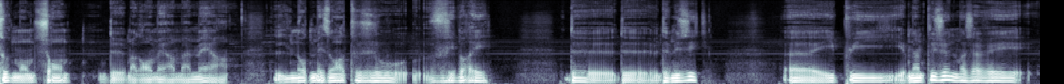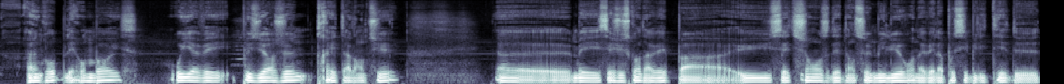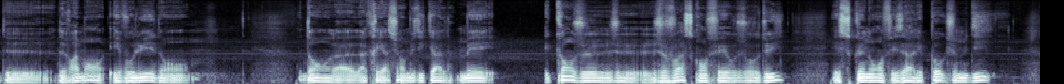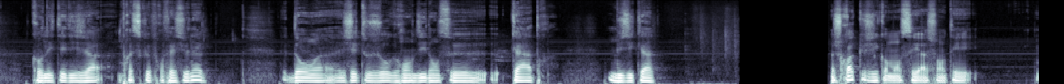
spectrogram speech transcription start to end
tout le monde chante, de ma grand-mère à ma mère. Notre maison a toujours vibré de, de, de musique. Euh, et puis, même plus jeune, moi, j'avais un groupe, les Homeboys où il y avait plusieurs jeunes très talentueux. Euh, mais c'est juste qu'on n'avait pas eu cette chance d'être dans ce milieu où on avait la possibilité de, de, vraiment évoluer dans, dans la, création musicale. Mais quand je, je, je vois ce qu'on fait aujourd'hui et ce que nous on faisait à l'époque, je me dis qu'on était déjà presque professionnel. Donc, euh, j'ai toujours grandi dans ce cadre musical. Je crois que j'ai commencé à chanter,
